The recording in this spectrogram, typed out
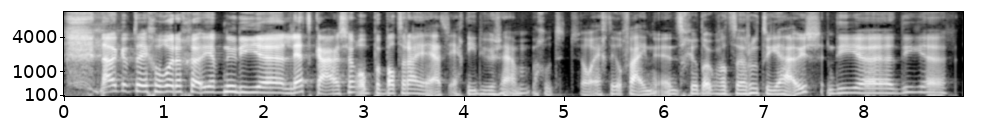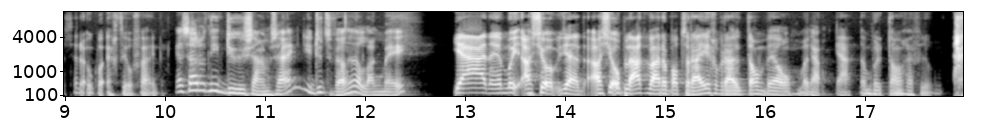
Nou, ik heb tegenwoordig, eh, je hebt nu die eh, LED-kaarsen op batterijen. Ja, het is echt niet duurzaam, maar goed, het is wel echt heel fijn. En het scheelt ook wat eh, route in je huis. Die, eh, die eh, zijn ook wel echt heel fijn. Ja, zou dat niet duurzaam zijn? Je doet er wel heel lang mee. Ja, als je, ja, als je oplaadbare batterijen gebruikt, dan wel. Maar Ja. ja. dan moet ik dan nog even doen.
